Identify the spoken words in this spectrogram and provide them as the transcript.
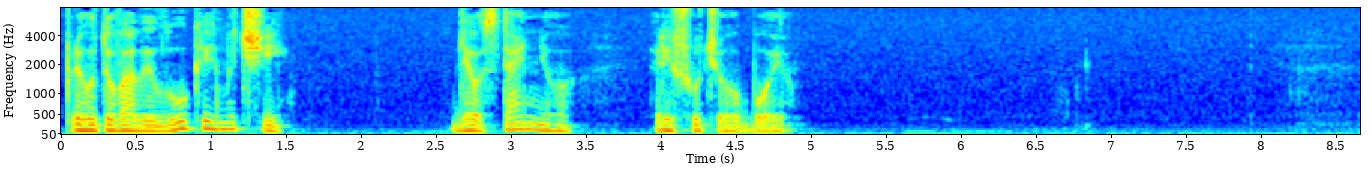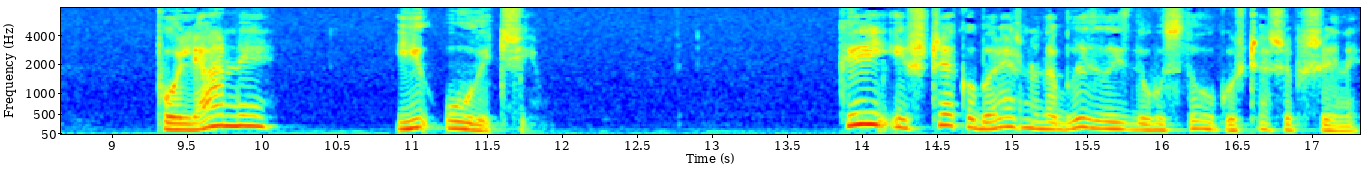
приготували луки й мечі для останнього рішучого бою. Поляни і уличі. Кий і щек обережно наблизились до густого куща шепшини,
